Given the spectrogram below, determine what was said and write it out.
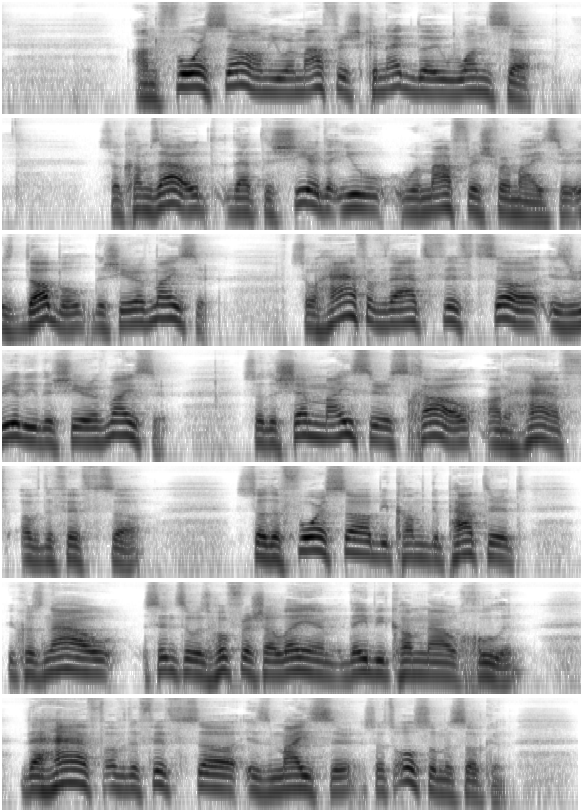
On four Sa, you were mafresh connected one Sa. So it comes out that the shear that you were mafresh for Meiser is double the shear of Meiser. So half of that fifth saw is really the shear of Meiser. So the Shem Meiser is chal on half of the fifth saw. So the four saw become gepatert because now, since it was hufresh aleim, they become now chulin. The half of the fifth saw is Meiser, so it's also mesukin.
